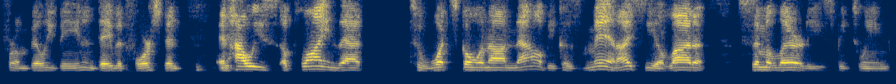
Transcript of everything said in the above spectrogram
from Billy Beane and David Forst, and, how he's applying that to what's going on now. Because, man, I see a lot of similarities between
